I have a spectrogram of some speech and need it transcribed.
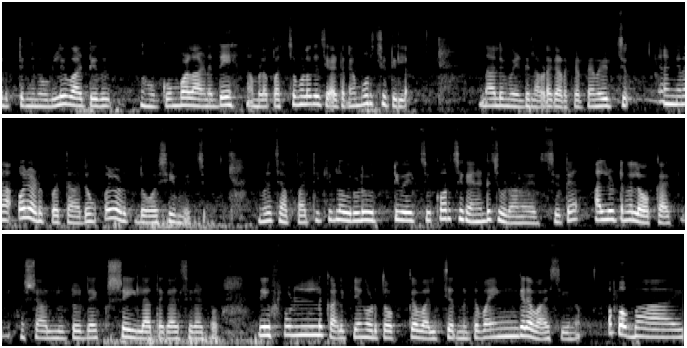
എടുത്തിങ്ങനെ ഉള്ളി വാട്ടിയത് നോക്കുമ്പോഴാണ് ദേ നമ്മളെ പച്ചമുളക് ചേട്ടനെ മുറിച്ചിട്ടില്ല. എന്നാലും വേണ്ടില്ല അവിടെ കിടക്കട്ടെ എന്ന് വെച്ചു. അങ്ങനെ ഒരടുപ്പത്ത് അതും ഒരടുപ്പ് ദോശയും വെച്ചു. നമ്മൾ ചപ്പാത്തിക്കുള്ള ഉരുളി ഉരുട്ടി വെച്ച്. കുറച്ച് കഴിഞ്ഞിട്ട് ചൂടാന്ന് വെച്ചിട്ട് അല്ലൂട്ടനെ ലോക്കാക്കി പക്ഷെ അല്ലുട്ട് രക്ഷയില്ലാത്ത കാഴ്ച കേട്ടോ ഫുള്ള് കളിക്കാൻ കൊടുത്തൊക്കെ വലിച്ചെറിഞ്ഞിട്ട് ഭയങ്കര വാശിയിരുന്നു അപ്പോൾ ബായ്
